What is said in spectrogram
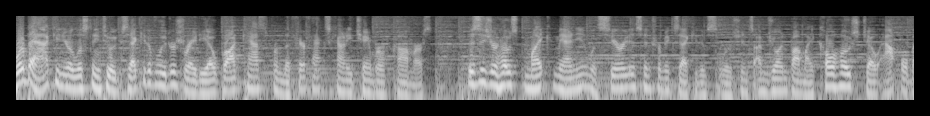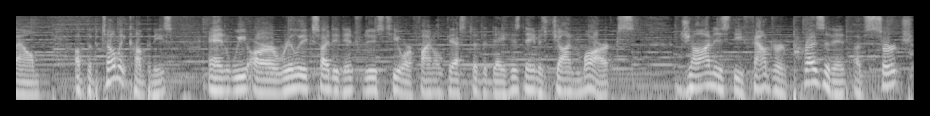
We're back, and you're listening to Executive Leaders Radio, broadcast from the Fairfax County Chamber of Commerce. This is your host, Mike Mannion, with Sirius Interim Executive Solutions. I'm joined by my co host, Joe Applebaum of the Potomac Companies, and we are really excited to introduce to you our final guest of the day. His name is John Marks. John is the founder and president of Search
